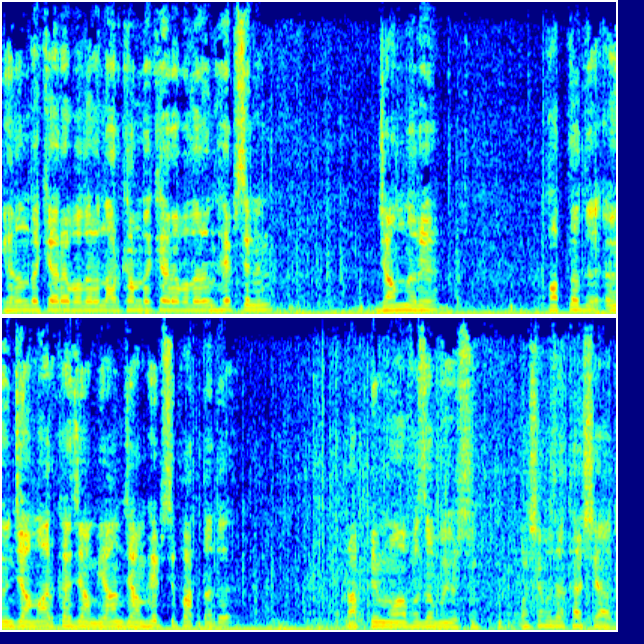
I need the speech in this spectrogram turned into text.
Yanımdaki arabaların, arkamdaki arabaların hepsinin camları, patladı. Ön cam, arka cam, yan cam hepsi patladı. Rabbim muhafaza buyursun. Başımıza taş yağdı.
